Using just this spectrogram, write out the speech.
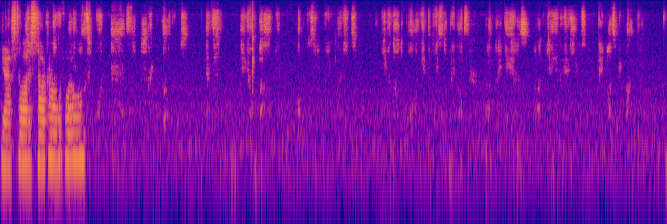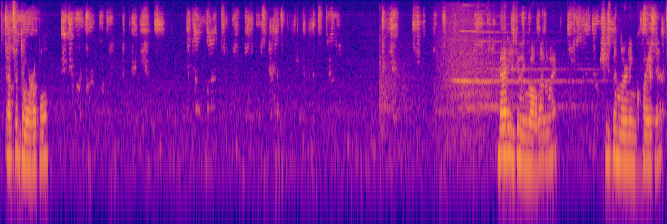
Yeah, still out of stock on all the foil ones. That's adorable. Maddie's doing well, by the way. She's been learning quite a bit.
